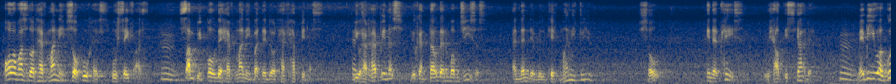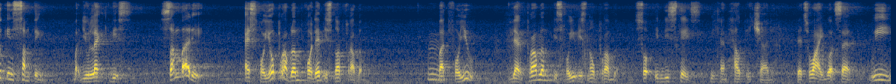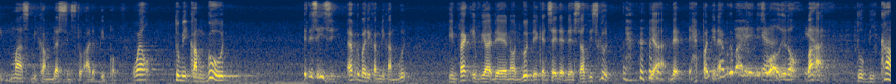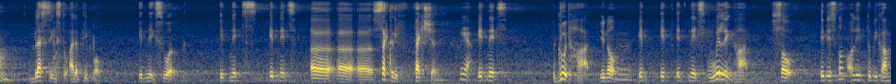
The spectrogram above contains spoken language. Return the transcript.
All of us don't have money, so who has who save us? Mm. Some people they have money but they don't have happiness. you have true. happiness, you can tell them about Jesus, and then they will give money to you. So, in that case, we help each other. Hmm. Maybe you are good in something, but you lack this. Somebody, as for your problem, for them is not problem. Hmm. But for you, their problem is for you is no problem. So in this case, we can help each other. That's why God said we must become blessings to other people. Well, to become good, it is easy. Everybody can become good. In fact, if we are they are not good, they can say that their self is good. yeah, that happen in everybody in this Yes, world, you know. yes. But to become blessings to other people, it needs work. It needs it needs uh, uh, uh, sacrifice. Yeah. It needs a good heart. You know, Mm. it, it it needs willing heart. So it is not only to become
